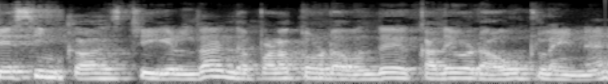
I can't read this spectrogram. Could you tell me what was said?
சேசிங் காஸ்டிகள் தான் இந்த படத்தோட வந்து கதையோட அவுட்லைனு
